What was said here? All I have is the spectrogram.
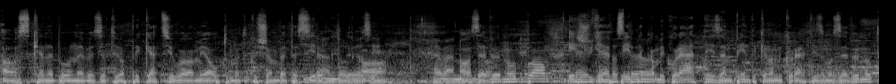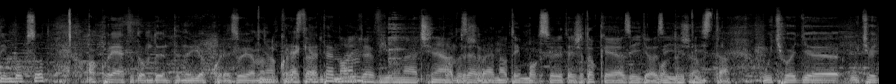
a Scannable nevezetű applikációval, ami automatikusan beteszi az a, az Evernote-ba, és ugye péntek, amikor átnézem, pénteken, amikor átnézem az Evernote inboxot, akkor el tudom dönteni, hogy akkor ez olyan, amit akkor el ezt kell a tennem. nagy review-nál csinálod az Pontosan. Evernote inbox üritését, oké, okay, az így, az így tiszta. Úgyhogy, úgyhogy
